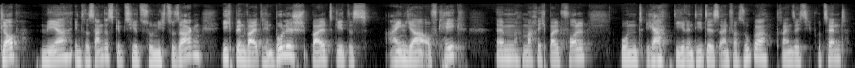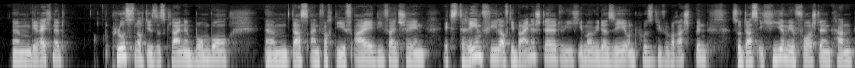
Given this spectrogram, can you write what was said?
glaube, mehr Interessantes gibt's hierzu nicht zu sagen. Ich bin weiterhin bullish. Bald geht es ein Jahr auf Cake, ähm, mache ich bald voll. Und ja, die Rendite ist einfach super, 63 Prozent ähm, gerechnet, plus noch dieses kleine Bonbon, ähm, das einfach DeFi, DeFi Chain extrem viel auf die Beine stellt, wie ich immer wieder sehe und positiv überrascht bin, so dass ich hier mir vorstellen kann,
